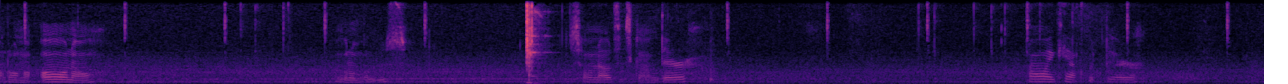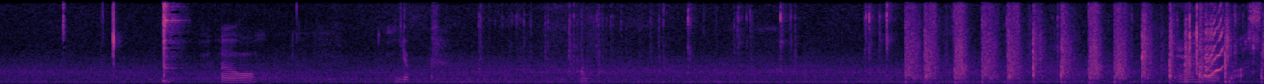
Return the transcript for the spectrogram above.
I don't know. Oh no. I'm gonna lose. Someone else is going there. Oh, I can't click there. Oh. Yep. And I was lost.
